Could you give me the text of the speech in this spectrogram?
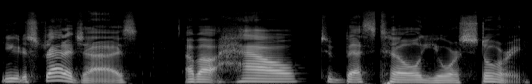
you need to strategize about how to best tell your story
